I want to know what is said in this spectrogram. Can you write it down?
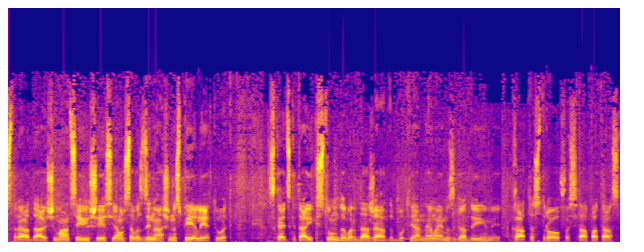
strādājuši, mācījušies, ja, un savas zināšanas pielietot. Skaidrs, ka tā ik stunda var dažāda būt, ja nelaimes gadījumi, katastrofas, tāpatās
